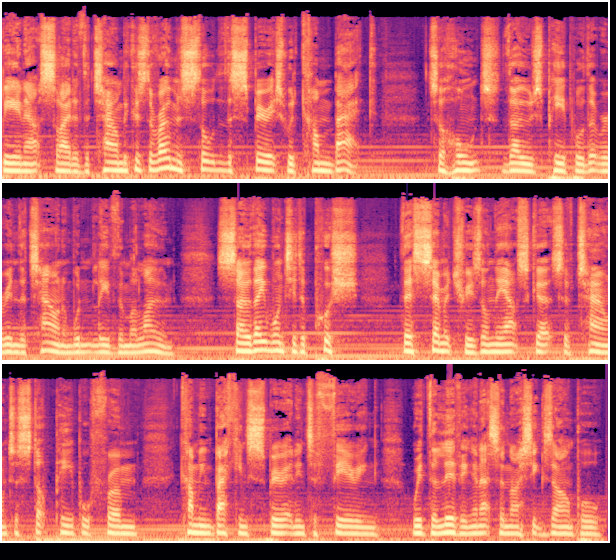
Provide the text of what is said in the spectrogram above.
being outside of the town because the Romans thought that the spirits would come back to haunt those people that were in the town and wouldn't leave them alone. So they wanted to push their cemeteries on the outskirts of town to stop people from coming back in spirit and interfering with the living. And that's a nice example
